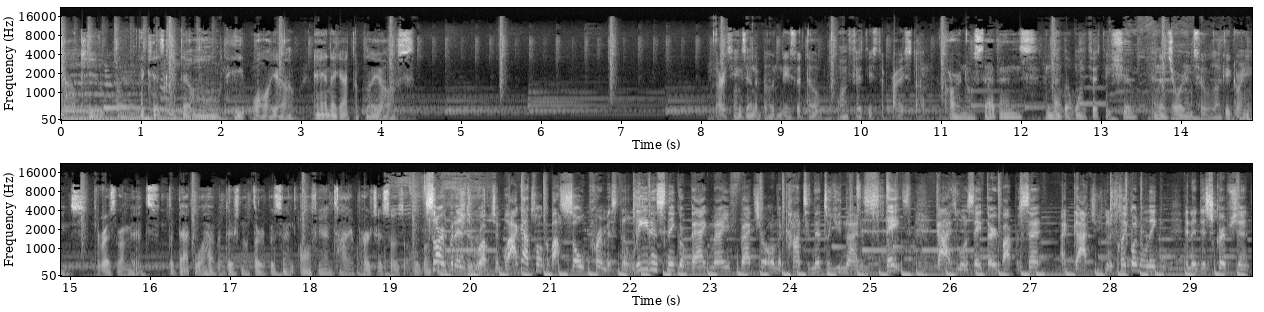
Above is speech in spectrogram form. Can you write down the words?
How cute. The kids got their own heat wall, yo. And they got the playoffs. 13s in the building. These are dope. 150s the price though. Cardinal 7s, another 150 shoe, and a Jordan 2 Lucky Greens. The rest are mids. The back will have additional 30% off your entire purchase, so it's a whole bunch Sorry for the interruption, but I gotta talk about Sole Premise, the leading sneaker bag manufacturer on the continental United States. Guys, you wanna save 35%? I got you. You can click on the link in the description,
